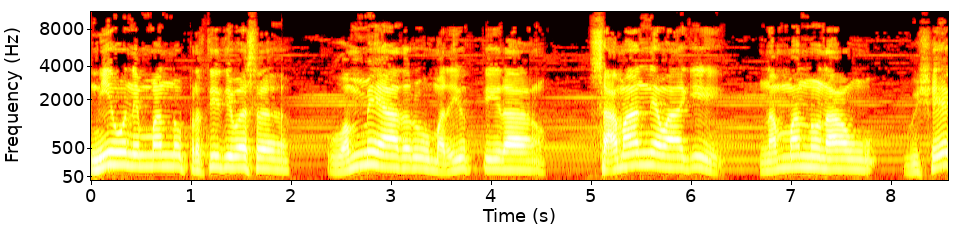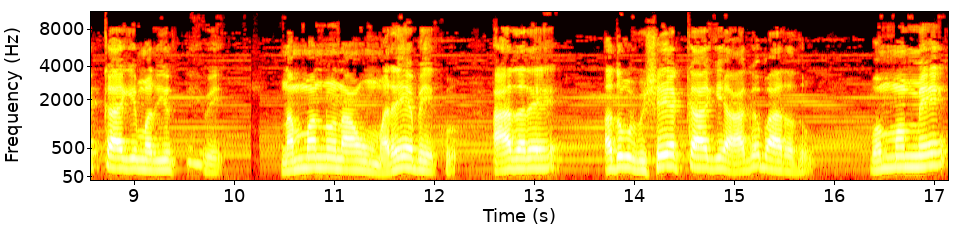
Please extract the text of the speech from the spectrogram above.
ನೀವು ನಿಮ್ಮನ್ನು ಪ್ರತಿ ದಿವಸ ಒಮ್ಮೆಯಾದರೂ ಮರೆಯುತ್ತೀರಾ? ಸಾಮಾನ್ಯವಾಗಿ ನಮ್ಮನ್ನು ನಾವು ವಿಷಯಕ್ಕಾಗಿ ಮರೆಯುತ್ತೇವೆ. ನಮ್ಮನ್ನು ನಾವು ಮರೆಯಬೇಕು. ಆದರೆ ಅದು ವಿಷಯಕ್ಕಾಗಿ ಆಗಬಾರದು. ಒಮ್ಮೊಮ್ಮೆ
